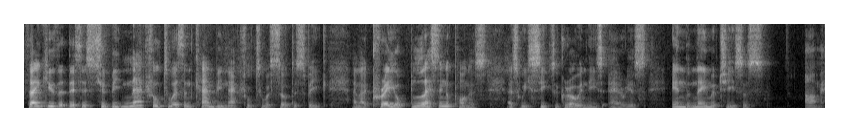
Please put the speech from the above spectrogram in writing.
Thank you that this is, should be natural to us and can be natural to us, so to speak. And I pray your blessing upon us as we seek to grow in these areas. In the name of Jesus, Amen.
